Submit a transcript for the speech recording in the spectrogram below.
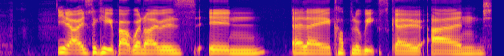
you know, I was thinking about when I was in LA a couple of weeks ago and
